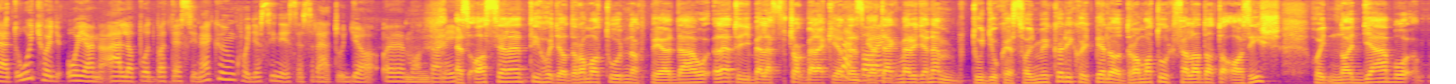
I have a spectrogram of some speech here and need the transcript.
tehát úgy, hogy olyan állapotba teszi nekünk, hogy a színész ezt rá tudja mondani. Ez azt jelenti, hogy a dramaturgnak például, lehet, hogy bele, csak belekérdezgetek, mert ugye nem tudjuk ezt, hogy működik, hogy például a dramaturg feladata az is, hogy nagyjából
